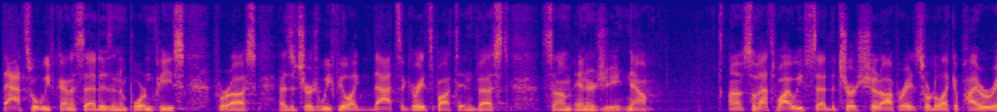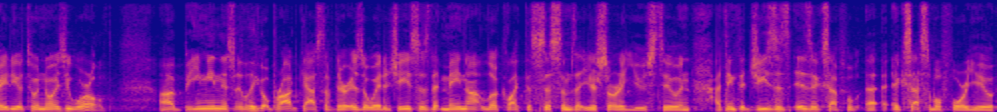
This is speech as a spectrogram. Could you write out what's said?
that's what we've kind of said is an important piece for us as a church. We feel like that's a great spot to invest some energy. Now. Uh, so that's why we've said the church should operate sort of like a pirate radio to a noisy world. Uh, beaming this illegal broadcast of there is a way to Jesus that may not look like the systems that you're sort of used to. And I think that Jesus is accessible, uh, accessible for you.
